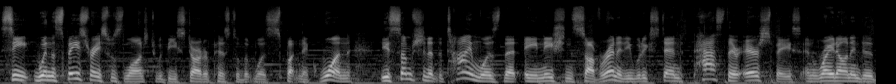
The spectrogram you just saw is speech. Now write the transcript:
See, when the space race was launched with the starter pistol that was Sputnik 1, the assumption at the time was that a nation's sovereignty would extend past their airspace and right on into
